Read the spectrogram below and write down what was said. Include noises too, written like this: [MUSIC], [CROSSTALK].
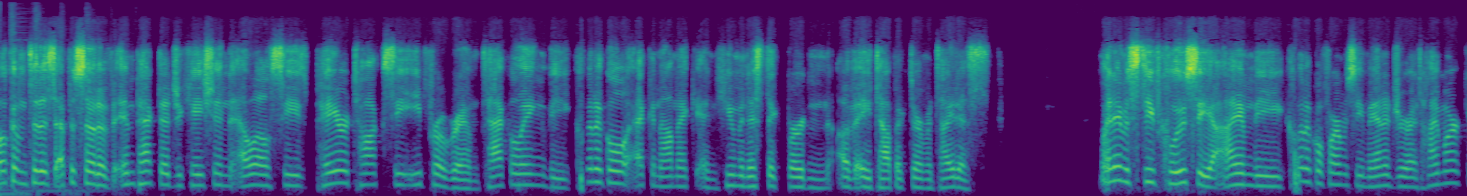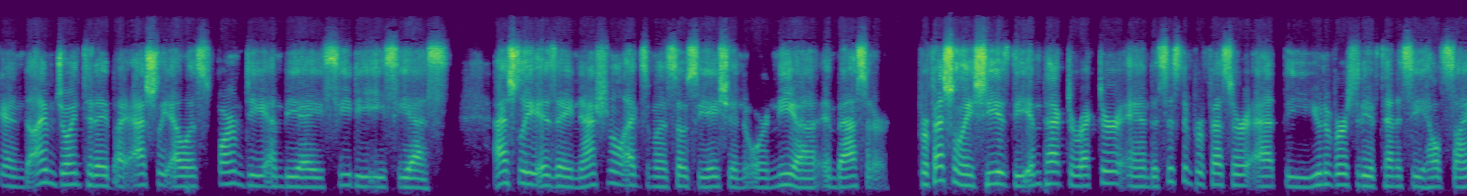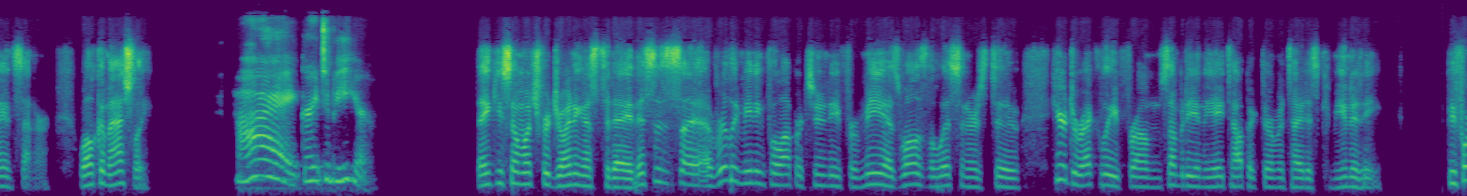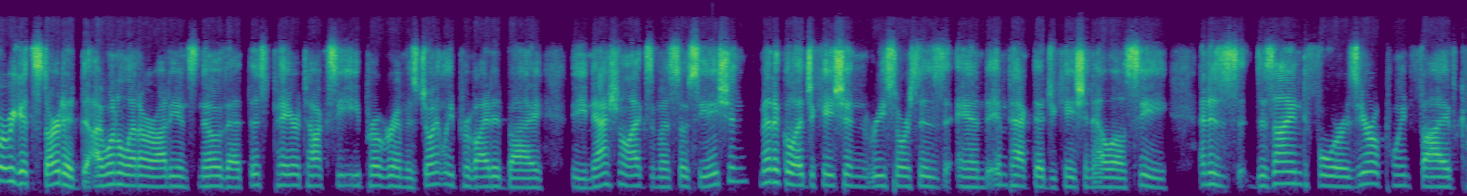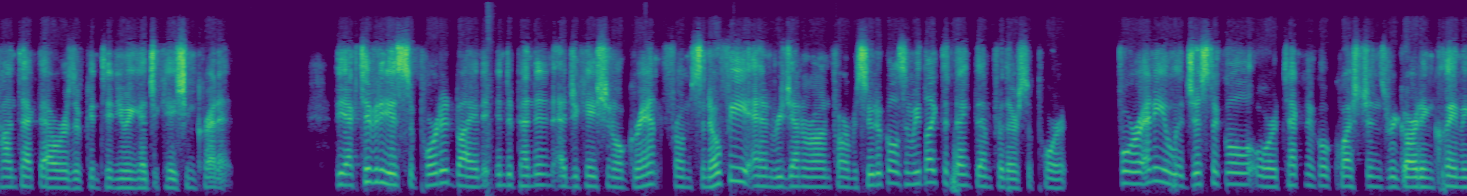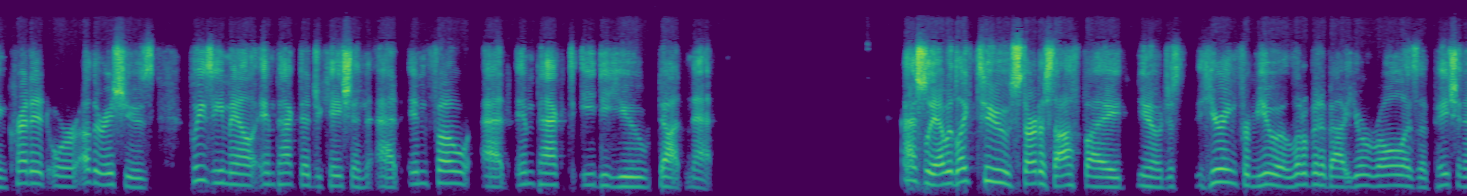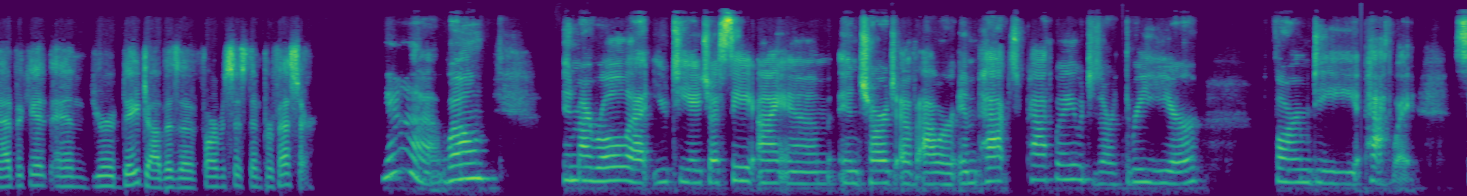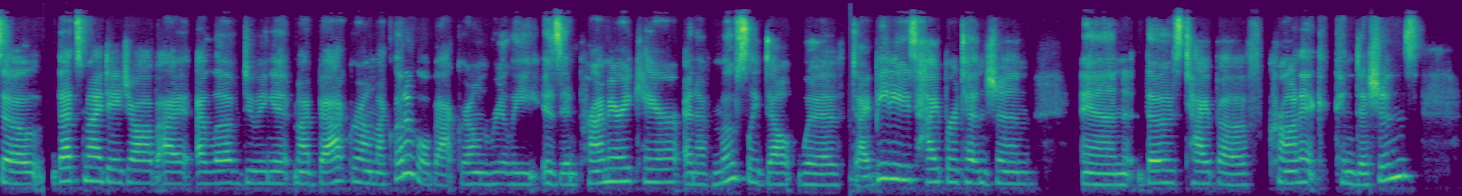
Welcome to this episode of Impact Education LLC's Payer Talk CE program, tackling the clinical, economic, and humanistic burden of atopic dermatitis. My name is Steve Calusi. I am the clinical pharmacy manager at Highmark, and I'm joined today by Ashley Ellis, PharmD MBA CDCES. Ashley is a National Eczema Association or NEA ambassador. Professionally, she is the Impact Director and Assistant Professor at the University of Tennessee Health Science Center. Welcome, Ashley. Hi, great to be here. Thank you so much for joining us today. This is a really meaningful opportunity for me as well as the listeners to hear directly from somebody in the atopic dermatitis community. Before we get started, I want to let our audience know that this Payer Talk CE program is jointly provided by the National Eczema Association, Medical Education Resources, and Impact Education LLC, and is designed for 0.5 contact hours of continuing education credit. The activity is supported by an independent educational grant from Sanofi and Regeneron Pharmaceuticals, and we'd like to thank them for their support. For any logistical or technical questions regarding claiming credit or other issues, please email Impact Education at info at impactedu.net. Ashley, I would like to start us off by, you know, just hearing from you a little bit about your role as a patient advocate and your day job as a pharmacist and professor. Yeah, well, in my role at UTHSC, I am in charge of our impact pathway, which is our three year PharmD pathway. So that's my day job. I, I love doing it. My background, my clinical background really is in primary care, and I've mostly dealt with diabetes, hypertension, and those type of chronic conditions.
